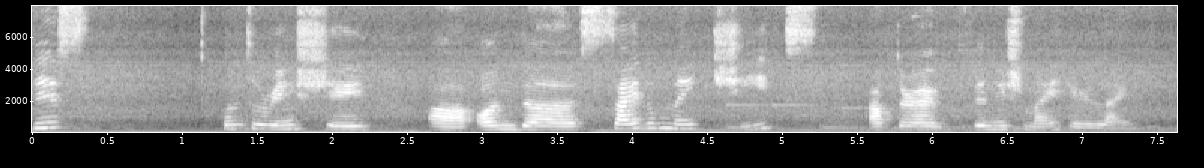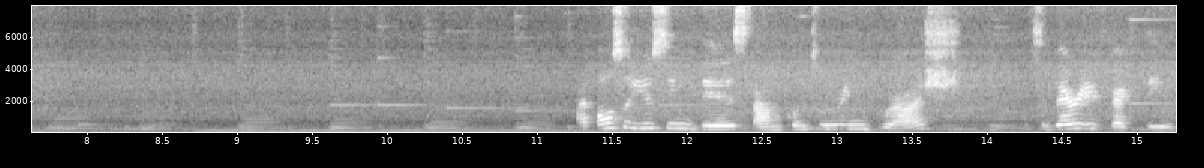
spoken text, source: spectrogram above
this contouring shade uh, on the side of my cheeks after I've finished my hairline. I'm also using this um, contouring brush. It's very effective.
